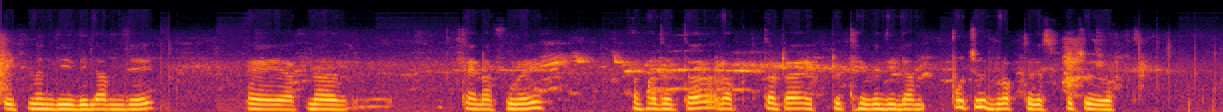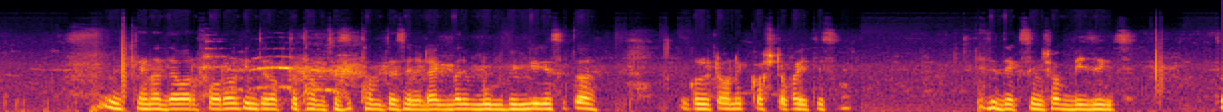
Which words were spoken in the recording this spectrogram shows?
ট্রিটমেন্ট দিয়ে দিলাম যে আপনার তেনা ফুড়ে আপাতত রক্তটা একটু থেমে দিলাম। প্রচুর রক্ত গেছে, প্রচুর রক্ত। তেনা দেওয়ার পরও কিন্তু রক্ত থামতেছে থামতেছে না। এটা একবারে মূল ভেঙে গেছে তো। গরুটা অনেক কষ্ট পাইতেছে। দেখছেন, সব ভিজে গেছে। তো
